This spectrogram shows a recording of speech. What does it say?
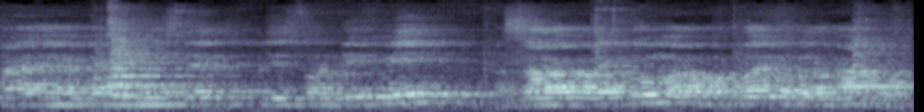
I have any mistake, please forgive me. Assalamualaikum warahmatullahi wabarakatuh.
